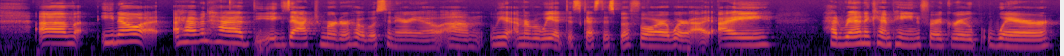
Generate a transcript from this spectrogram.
um, you know, I I haven't had the exact murder hobo scenario. Um, we I remember we had discussed this before, where I, I had ran a campaign for a group where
